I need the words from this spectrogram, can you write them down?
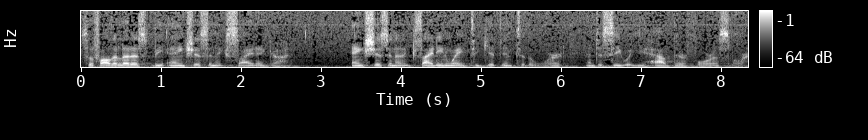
So, Father, let us be anxious and excited, God. Anxious in an exciting way to get into the Word and to see what you have there for us, Lord.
